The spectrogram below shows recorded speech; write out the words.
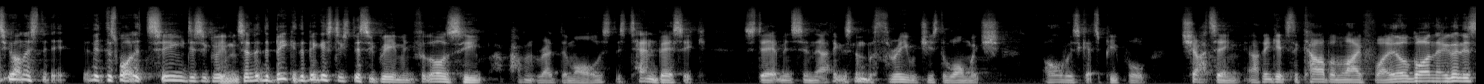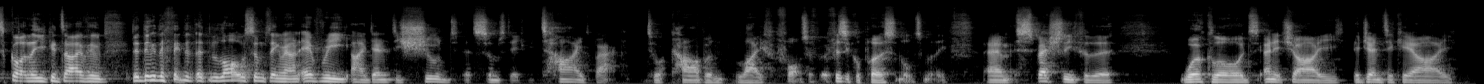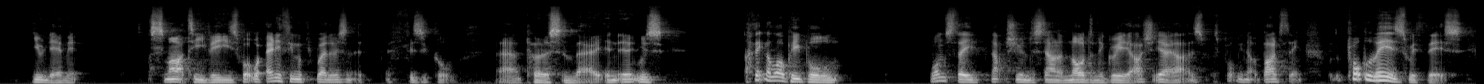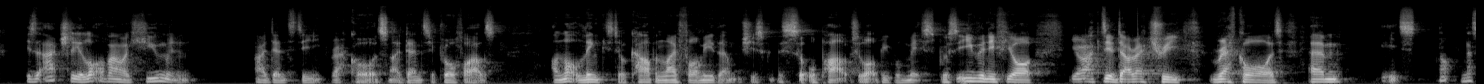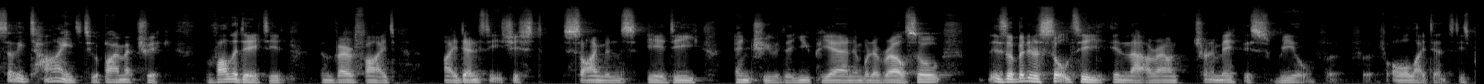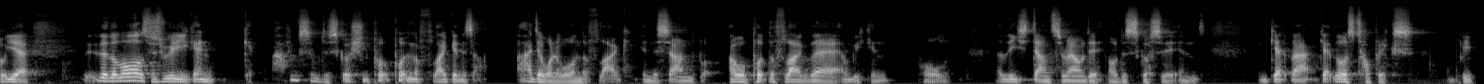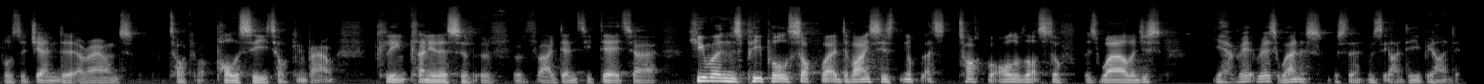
to be honest, there's one or two disagreements. So the, the big, the biggest disagreement for those who haven't read them all, there's, there's ten basic statements in there. I think there's number three, which is the one which always gets people chatting. I think it's the carbon life one. Oh, go on there, go, go on there, you can dive in. The, the, the thing that the law is something around every identity should at some stage be tied back to a carbon life form, so a physical person ultimately, um, especially for the workloads, NHI, agentic AI, you name it, smart TVs, what, what anything where there isn't a, a physical uh, person there. And it was, I think a lot of people, once they actually understand and nod and agree, actually, yeah, that's, that's probably not a bad thing. But the problem is with this is that actually a lot of our human identity records and identity profiles are not linked to a carbon life form either, which is the subtle part which a lot of people miss. Because even if your your Active Directory record, um, it's not necessarily tied to a biometric, validated and verified identity. It's just Simon's AD entry with the UPN and whatever else. So there's a bit of a subtlety in that around trying to make this real for, for, for all identities. But yeah, the, the laws was really again get, having some discussion, put, putting a flag in this. I don't want to own the flag in the sand, but I will put the flag there and we can all at least dance around it or discuss it and, and get that get those topics people's agenda around talking about policy, talking about clean, cleanliness of, of, of, identity data, humans, people, software, devices. You know, let's talk about all of that stuff as well, and just yeah, raise awareness was the was the idea behind it.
